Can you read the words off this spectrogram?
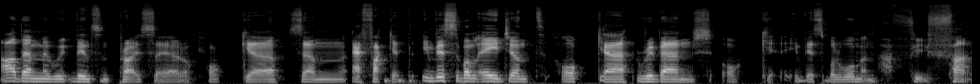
Ja, den med Vincent Price säger jag då. Och uh, sen, äh, fuck it. Invisible Agent och uh, Revenge och Invisible Woman. Ah, fy fan,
